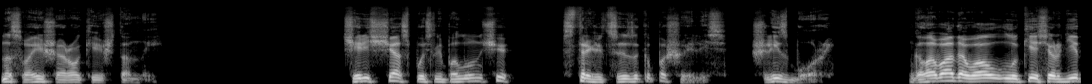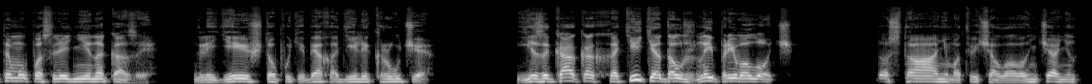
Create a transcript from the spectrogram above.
на свои широкие штаны. Через час после полуночи стрельцы закопошились, шли сборы. Голова давал Луке Сердитому последние наказы. Гляди, чтоб у тебя ходили круче. Языка как хотите, а должны приволочь. Достанем, отвечал аланчанин,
